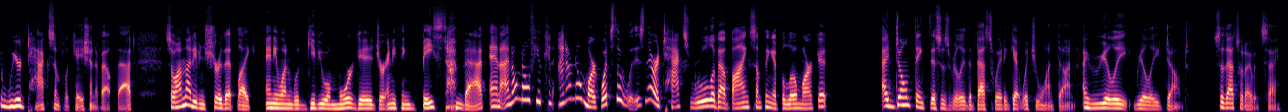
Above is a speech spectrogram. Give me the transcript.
weird tax implication about that. So I'm not even sure that like anyone would give you a mortgage or anything based on that. And I don't know if you can, I don't know, Mark, what's the, isn't there a tax rule about buying something at below market? I don't think this is really the best way to get what you want done. I really, really don't. So that's what I would say.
